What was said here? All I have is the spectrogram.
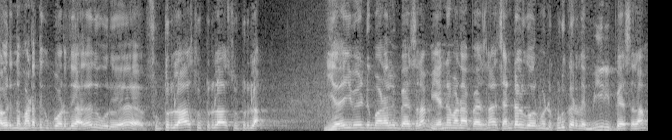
அவர் இந்த மடத்துக்கு போகிறது அதாவது ஒரு சுற்றுலா சுற்றுலா சுற்றுலா. எதை வேண்டுமானாலும் பேசலாம் என்ன வேணால் பேசலாம் சென்ட்ரல் கவர்மெண்ட் கொடுக்கறத மீறி பேசலாம்.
